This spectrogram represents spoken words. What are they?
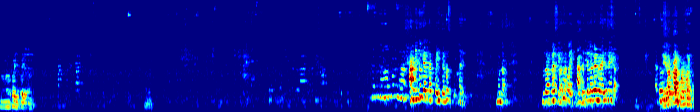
हा, पाहिजे पाहिजे आम्ही तू घेतात पैसे बसतो खाली मुदाम मुदाम बस आता तिला बनवायचं नाही का आता हिला काय पडतं?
